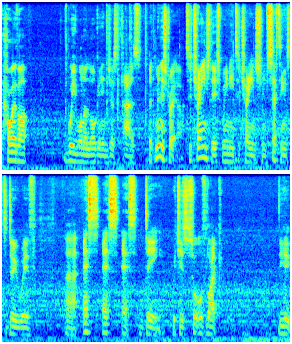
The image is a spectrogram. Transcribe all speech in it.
however, we want to log in just as administrator. To change this, we need to change some settings to do with uh, SSSD, which is sort of like the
